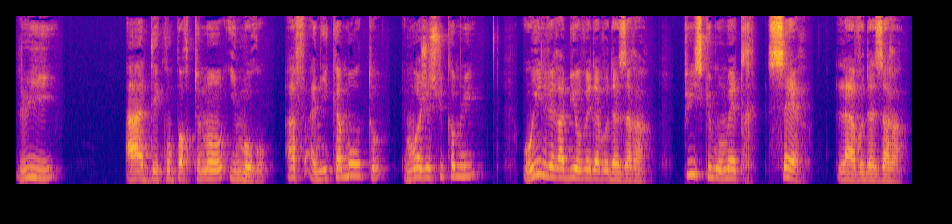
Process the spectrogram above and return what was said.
lui, a des comportements immoraux. Af anikamoto, moi je suis comme lui. O il oved avodazara, puisque mon maître sert la avodazara.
